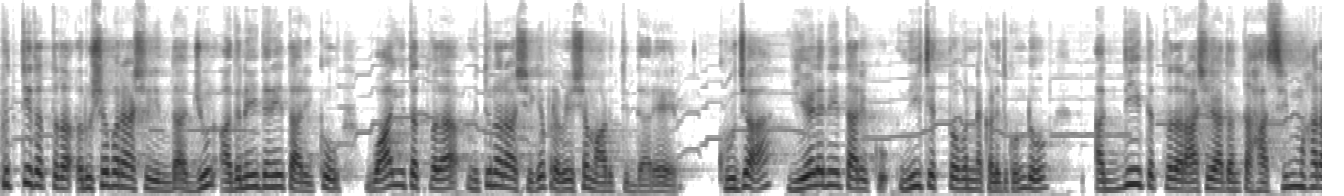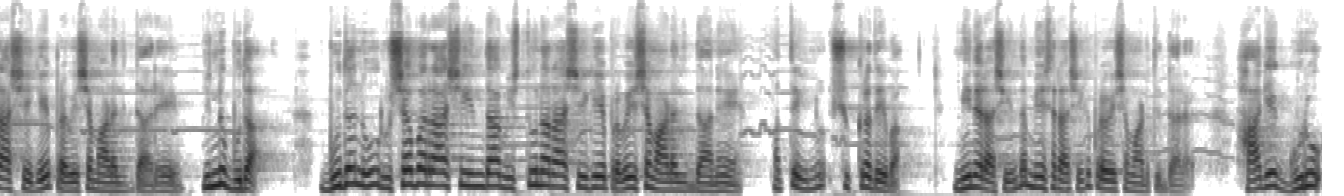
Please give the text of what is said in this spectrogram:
ಪೃಥ್ವಿತತ್ವದ ಋಷಭ ರಾಶಿಯಿಂದ ಜೂನ್ ಹದಿನೈದನೇ ತಾರೀಕು ವಾಯುತತ್ವದ ಮಿಥುನ ರಾಶಿಗೆ ಪ್ರವೇಶ ಮಾಡುತ್ತಿದ್ದಾರೆ. ಕುಜ ಏಳನೇ ತಾರೀಕು ನೀಚತ್ವವನ್ನು ಕಳೆದುಕೊಂಡು ಅಗ್ನಿ ತತ್ವದ ರಾಶಿಯಾದಂತಹ ಸಿಂಹ ರಾಶಿಗೆ ಪ್ರವೇಶ ಮಾಡಲಿದ್ದಾರೆ. ಇನ್ನು ಬುಧ, ಬುಧನು ವೃಷಭ ರಾಶಿಯಿಂದ ಮಿಥುನ ರಾಶಿಗೆ ಪ್ರವೇಶ ಮಾಡಲಿದ್ದಾನೆ. ಮತ್ತು ಇನ್ನು ಶುಕ್ರದೇವ ಮೀನರಾಶಿಯಿಂದ ಮೇಷರಾಶಿಗೆ ಪ್ರವೇಶ ಮಾಡುತ್ತಿದ್ದಾರೆ. ಹಾಗೆ ಗುರು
